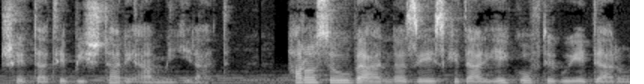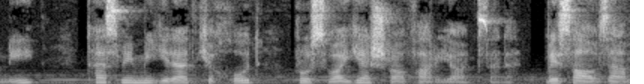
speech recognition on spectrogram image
شدت بیشتری هم می گیرد. حراس او به اندازه است که در یک گفتگوی درونی تصمیم می گیرد که خود رسواییش را فریاد زند. بسازم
